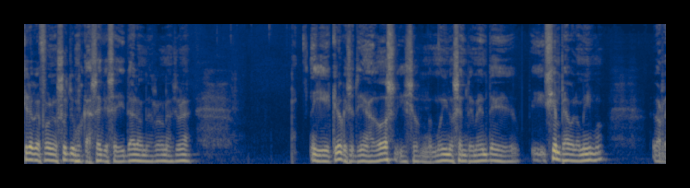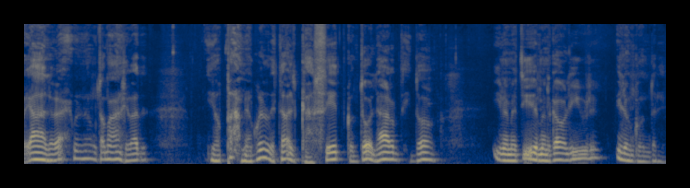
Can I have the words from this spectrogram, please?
Creo que fueron los últimos cassettes que se editaron de Rock Nacional. Y creo que yo tenía dos y yo muy inocentemente, y siempre hago lo mismo, lo regalo, bueno, toma, llevate. Y digo, pa, me acuerdo que estaba el cassette con todo el arte y todo y me metí de Mercado Libre y lo encontré.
